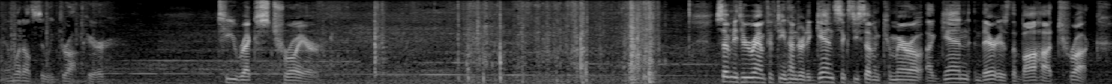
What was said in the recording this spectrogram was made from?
And what else did we drop here? T-Rextroyer. Seventy-three Ram 1500 again, 67 Camaro again. There is the Baja truck.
